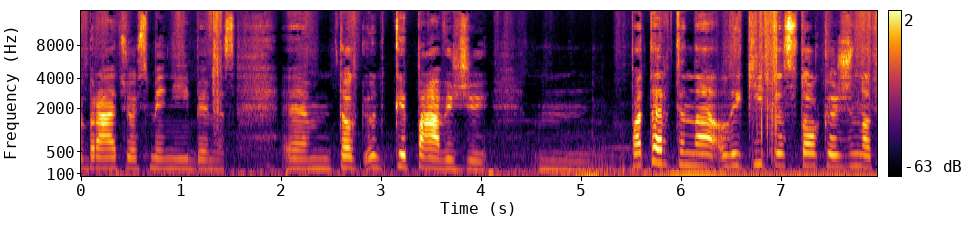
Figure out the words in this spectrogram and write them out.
vibracijų asmenybėmis. Kaip pavyzdžiui, mm, patartina laikytis tokio, žinot,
